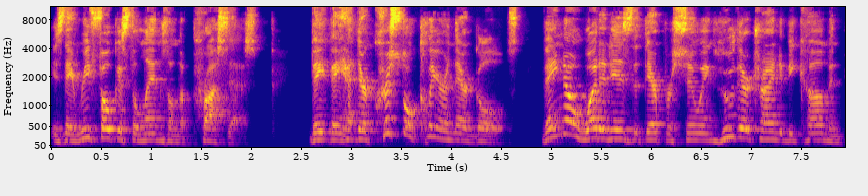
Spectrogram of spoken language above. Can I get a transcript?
is they refocus the lens on the process. They they had they're crystal clear in their goals. They know what it is that they're pursuing, who they're trying to become, and,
